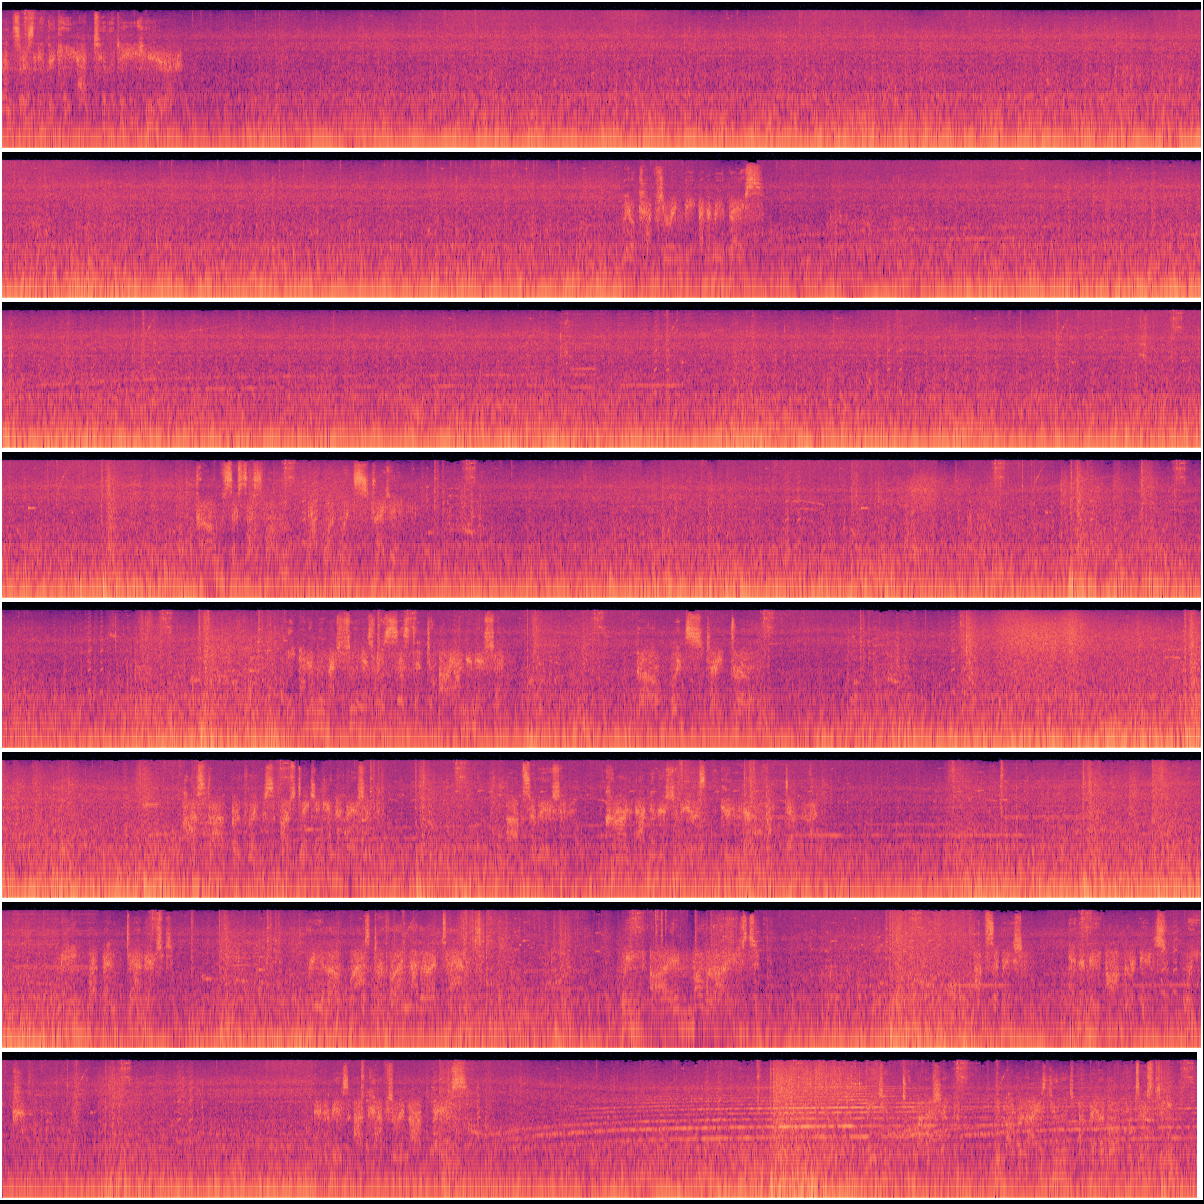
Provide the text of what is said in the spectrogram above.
Sensors indicate activity here. We're capturing the enemy base. Probe successful. That one went straight in. The enemy machine is resistant to our ammunition. Probe went straight through. Are staging an invasion. Observation. Current ammunition is ineffective. Main weapon damaged. Reload blaster for another attempt. We are immobilized. Observation. Enemy armor is weak. Enemies are capturing our base. Agent to mothership. Immobilized unit available for testing.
